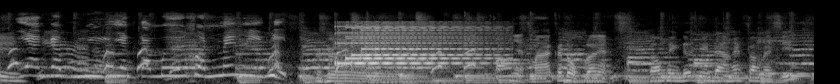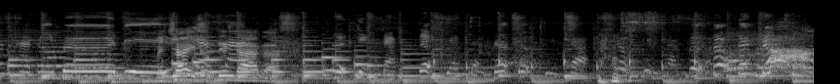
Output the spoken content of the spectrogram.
ย คนไม่มีผิด เนี่ยหมากระดกแล้วเนี่ยร้องเพลงเด้อเดียงดังให้ฟังหน่อยสิ Happy birthday ไม่ใช่เด้อเดียงดังเหรอเดอะเด็กดังเดอะเด็กดังเดอะเด็กดังเดอะเด็กดังเดอะเด็กดัง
